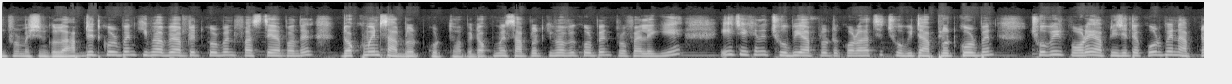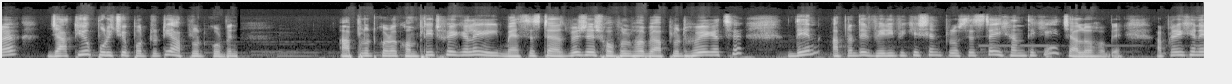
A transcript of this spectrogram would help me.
ইনফরমেশনগুলো আপডেট করবেন। কীভাবে আপডেট করবেন? ফার্স্টে আপনাদের ডকুমেন্টস আপলোড করতে হবে। ডকুমেন্টস আপলোড কীভাবে করবেন? প্রোফাইলে গিয়ে এই যে এখানে ছবি আপলোড করা আছে, ছবিটা আপলোড করবেন। ছবির পরে আপনি যেটা করবেন, আপনার জাতীয় পরিচয়পত্রটি আপলোড করবেন। আপলোড করা কমপ্লিট হয়ে গেলে এই মেসেজটা আসবে সে সফলভাবে আপলোড হয়ে গেছে। দেন আপনাদের ভেরিফিকেশন প্রসেসটা এখান থেকে চালু হবে। আপনার এখানে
